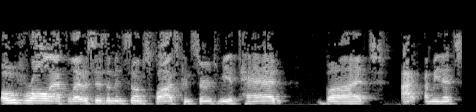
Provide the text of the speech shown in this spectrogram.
overall athleticism in some spots concerns me a tad, but I, I mean, it's,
